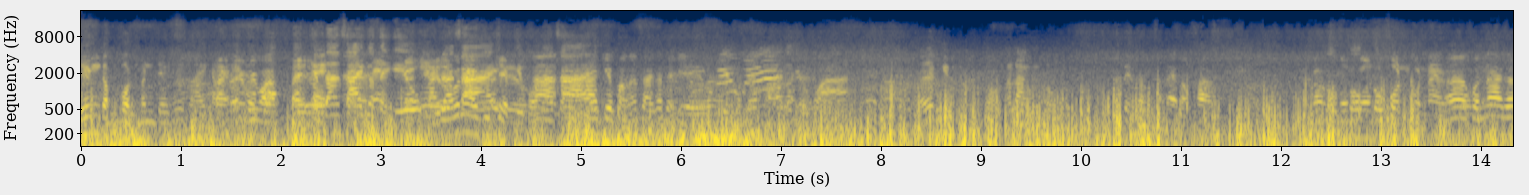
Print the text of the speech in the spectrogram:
ดึงกับกดมันจะคล้ายๆกันไม่ไม่ว่าแต่ด้านซ้ายก็แต่เอวใครก็ได้คือเก็บฝั่งซ้ายเก็บฝั่งด้านซ้ายก็แต่เอวด้านขวาก็เอวขวาแล้วเก็บของข้างล่างตรงเต็มได้รอบข้างก็ตรงตรงตรงคนคนหน้าอ่าคนหน้าก็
